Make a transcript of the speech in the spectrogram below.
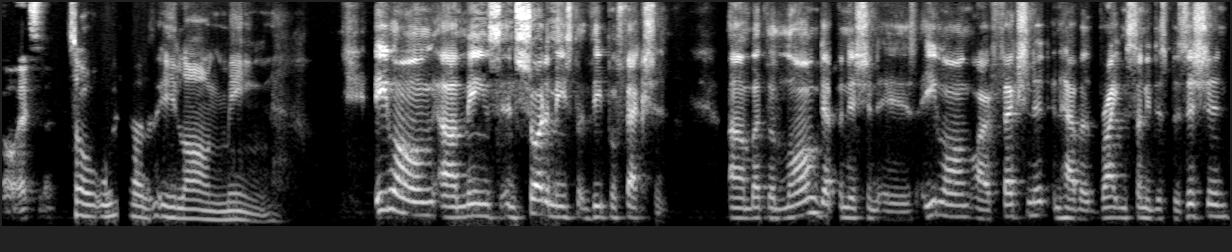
Oh, excellent. So what does Elong mean? Elong uh, means, in short, it means the perfection. Um, but the long definition is Elong are affectionate and have a bright and sunny disposition.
